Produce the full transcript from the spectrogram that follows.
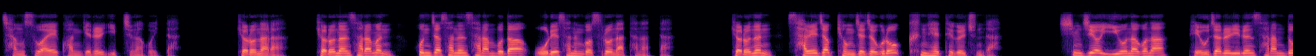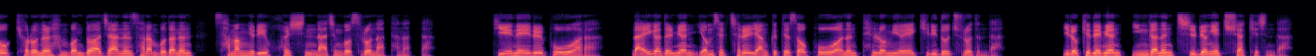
장수와의 관계를 입증하고 있다. 결혼하라. 결혼한 사람은 혼자 사는 사람보다 오래 사는 것으로 나타났다. 결혼은 사회적 경제적으로 큰 혜택을 준다. 심지어 이혼하거나 배우자를 잃은 사람도 결혼을 한 번도 하지 않은 사람보다는 사망률이 훨씬 낮은 것으로 나타났다. DNA를 보호하라. 나이가 들면 염색체를 양끝에서 보호하는 텔로미어의 길이도 줄어든다. 이렇게 되면 인간은 질병에 취약해진다.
